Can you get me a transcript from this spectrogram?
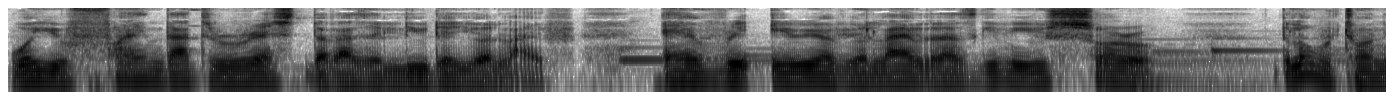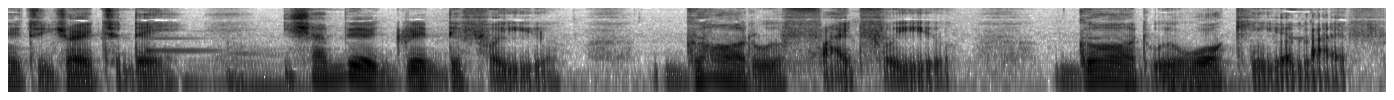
where you find that rest that has eluded your life. Every area of your life that has given you sorrow, the Lord will turn you to joy today. It shall be a great day for you. God will fight for you. God will walk in your life.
